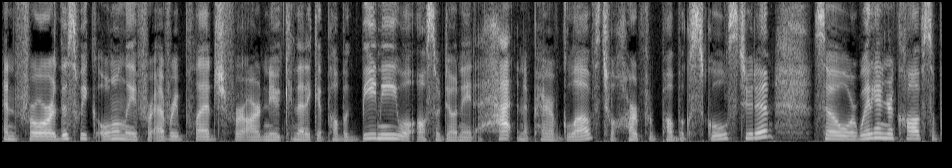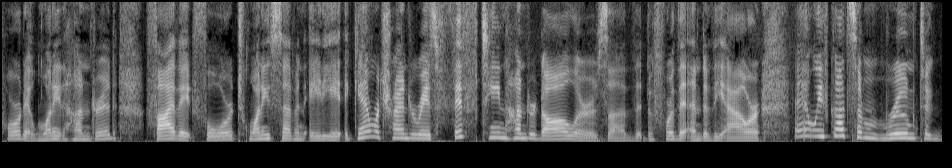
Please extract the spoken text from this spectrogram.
And for this week only, for every pledge for our new Connecticut Public beanie, we'll also donate a hat and a pair of gloves to a Hartford Public School student. So we're waiting on your call of support at 1 800 584 2788. Again, we're trying to raise $1,500 before the end of the hour and we've got some room to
